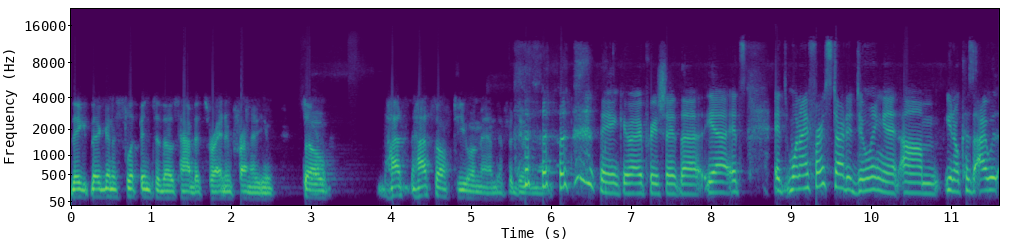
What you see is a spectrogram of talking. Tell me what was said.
they, they're going to slip into those habits right in front of you. So yeah. hats, hats off to you, Amanda, for doing that. Thank you. I appreciate that. Yeah. It's, it's when I first started doing it, um, you know, cause I was,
